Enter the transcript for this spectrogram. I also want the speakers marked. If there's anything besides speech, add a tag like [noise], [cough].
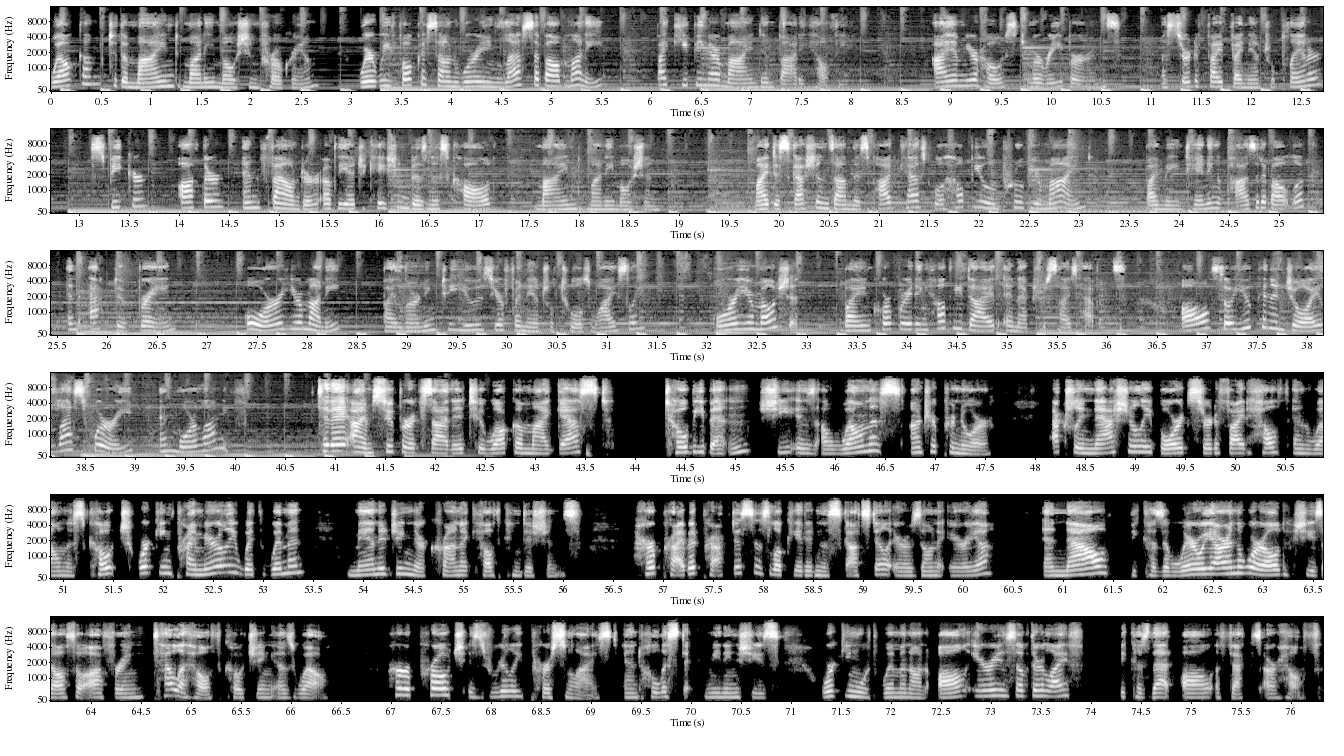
Speaker 1: Welcome to the Mind Money Motion program, where we focus on worrying less about money by keeping our mind and body healthy. I am your host, Marie Burns, a certified financial planner, speaker, author, and founder of the education business called Mind Money Motion. My discussions on this podcast will help you improve your mind by maintaining a positive outlook and active brain, or your money by learning to use your financial tools wisely, or your motion by incorporating healthy diet and exercise habits, all so you can enjoy less worry and more life. Today, I'm super excited to welcome my guest, Toby Benton. She is a wellness entrepreneur, actually, nationally board certified health and wellness coach, working primarily with women managing their chronic health conditions. Her private practice is located in the Scottsdale, Arizona area. And now, because of where we are in the world, she's also offering telehealth coaching as well. Her approach is really personalized and holistic, meaning she's working with women on all areas of their life because that all affects our health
